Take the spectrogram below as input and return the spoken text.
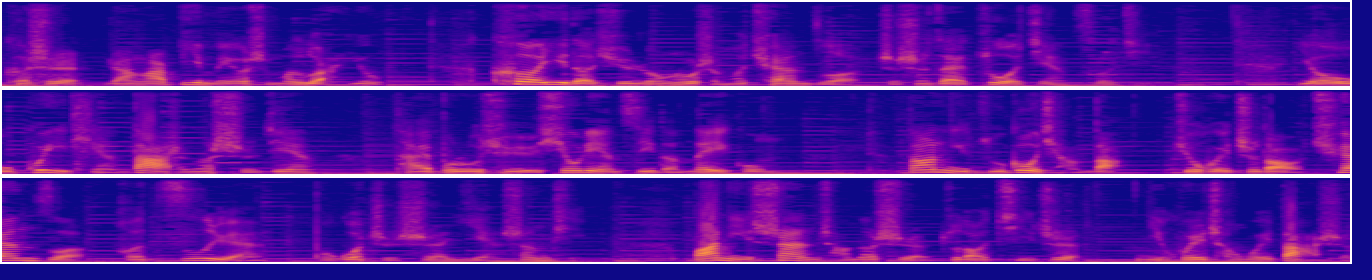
可是，然而并没有什么卵用。刻意的去融入什么圈子，只是在作践自己。有跪舔大神的时间，还不如去修炼自己的内功。当你足够强大，就会知道圈子和资源不过只是衍生品。把你擅长的事做到极致，你会成为大神。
